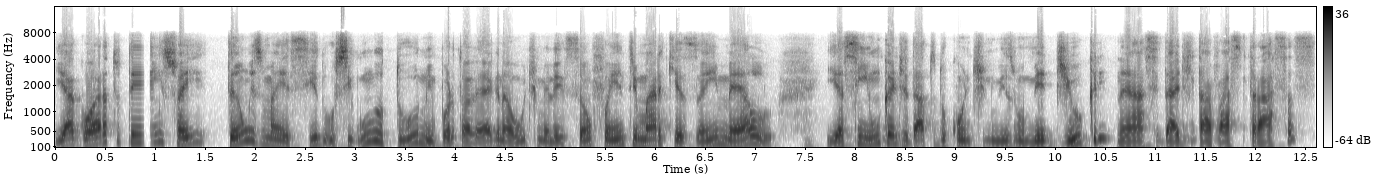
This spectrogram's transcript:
e agora tu tem isso aí tão esmaecido. O segundo turno em Porto Alegre, na última eleição, foi entre Marquesan e Melo. E assim, um candidato do continuismo medíocre, né? A cidade estava às traças,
